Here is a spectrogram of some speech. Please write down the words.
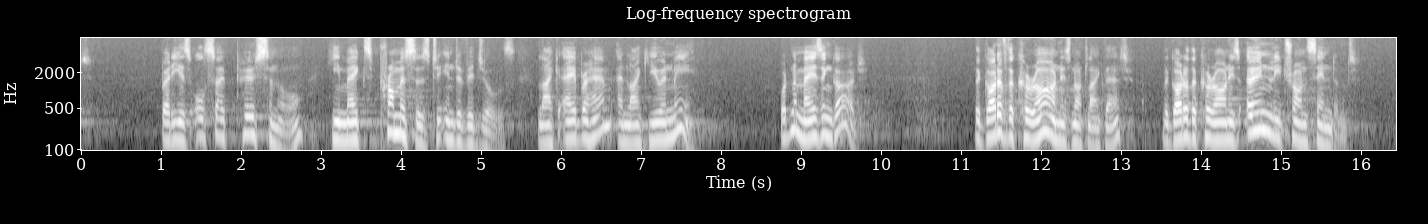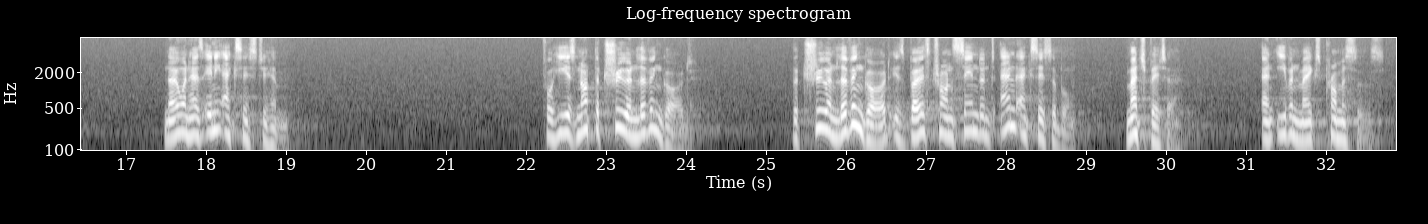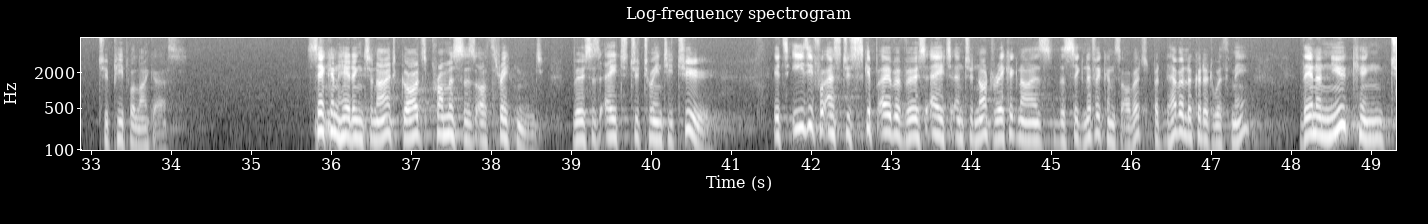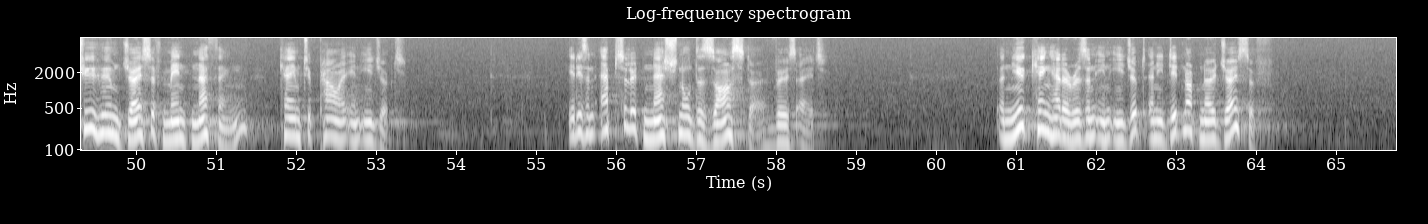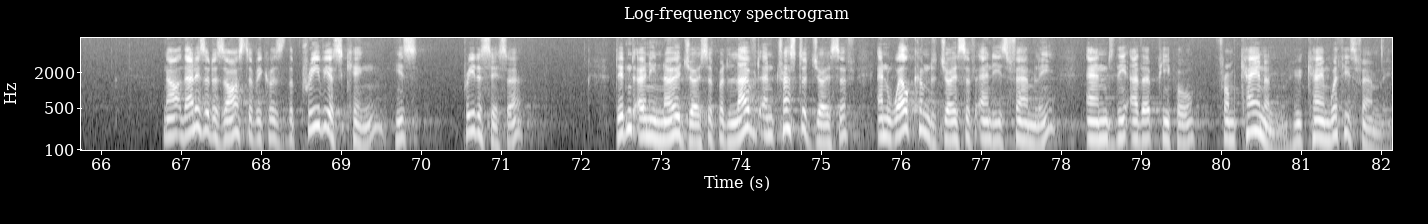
but he is also personal. He makes promises to individuals like Abraham and like you and me. What an amazing God. The God of the Quran is not like that. The God of the Quran is only transcendent. No one has any access to him. For he is not the true and living God. The true and living God is both transcendent and accessible, much better, and even makes promises to people like us. Second heading tonight God's promises are threatened, verses 8 to 22. It's easy for us to skip over verse 8 and to not recognize the significance of it, but have a look at it with me. Then a new king, to whom Joseph meant nothing, came to power in Egypt. It is an absolute national disaster, verse 8. A new king had arisen in Egypt, and he did not know Joseph. Now, that is a disaster because the previous king, his predecessor, didn't only know Joseph, but loved and trusted Joseph and welcomed Joseph and his family and the other people from Canaan who came with his family.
